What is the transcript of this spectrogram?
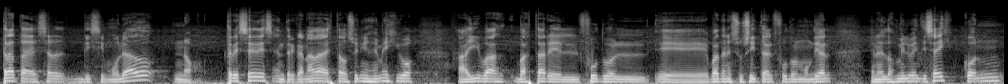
trata de ser disimulado, no tres sedes entre Canadá, Estados Unidos y México. Ahí va, va a estar el fútbol, eh, va a tener su cita el fútbol mundial en el 2026 con un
